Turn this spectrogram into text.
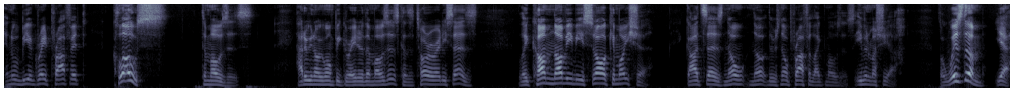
And will be a great prophet close to Moses. How do we know he won't be greater than Moses? Because the Torah already says, "Lekam Novi b'Yisrael k'Moshe." God says, "No, no, there's no prophet like Moses, even Mashiach." But wisdom, yeah,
